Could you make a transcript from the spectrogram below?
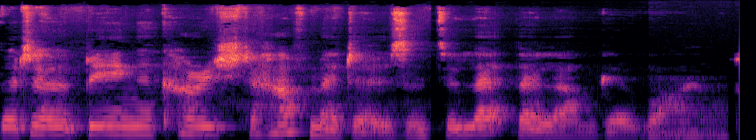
that are being encouraged to have meadows and to let their land go wild.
